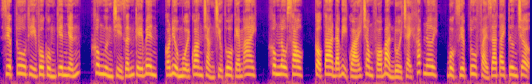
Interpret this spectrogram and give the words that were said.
Diệp Tu thì vô cùng kiên nhẫn, không ngừng chỉ dẫn kế bên, có điều muội quang chẳng chịu thua kém ai, không lâu sau, cậu ta đã bị quái trong phó bản đuổi chạy khắp nơi, buộc Diệp Tu phải ra tay tương trợ.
